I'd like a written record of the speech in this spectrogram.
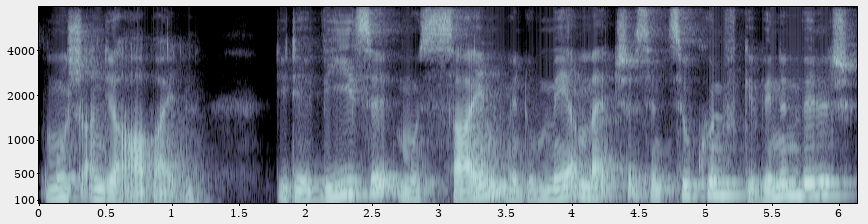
musst an dir arbeiten. Die Devise muss sein, wenn du mehr Matches in Zukunft gewinnen willst,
